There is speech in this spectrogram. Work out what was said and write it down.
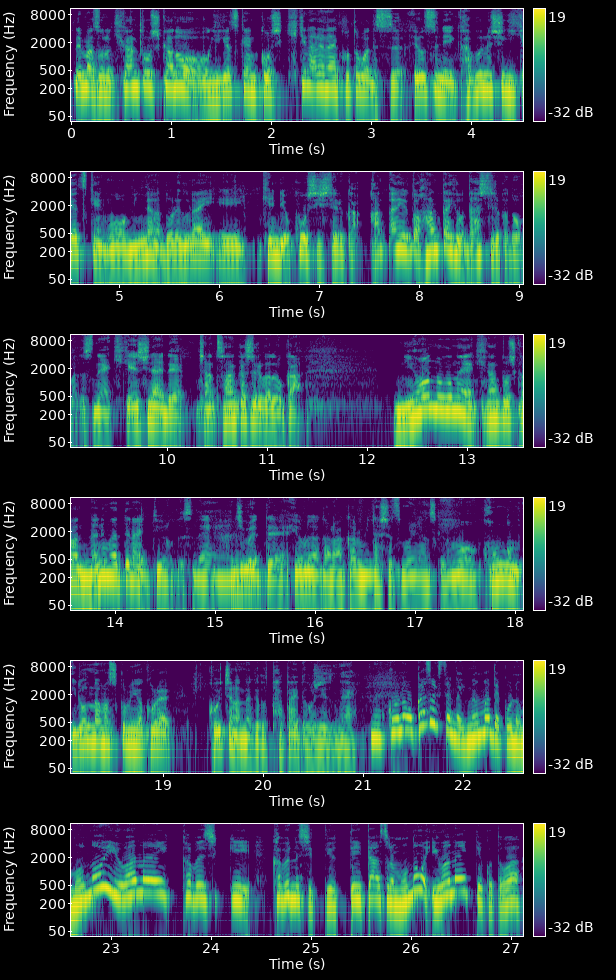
うん、で、まあその機関投資家の議決権行使、聞き慣れない言葉です。要するに株主議決権をみんながどれぐらい、えー、権利を行使しているか。簡単に言うと反対票を出しているかどうかですね。棄権しないで、ちゃんと参加しているかどうか。日本のね、機関投資家は何もやってないっていうのをですね、初めて世の中の明るみ出したつもりなんですけども、今後もいろんなマスコミがこれ、こういっちゃなんだけど叩いてほしいですね。この岡崎さんが今までこの物を言わない株式、株主って言っていた、その物を言わないっていうことは、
